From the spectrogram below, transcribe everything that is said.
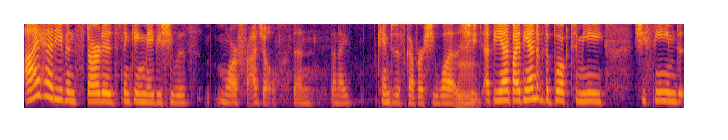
I had even started thinking maybe she was more fragile than than I came to discover she was. Mm. She hmm. at the end by the end of the book, to me, she seemed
